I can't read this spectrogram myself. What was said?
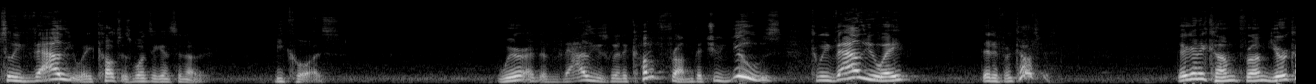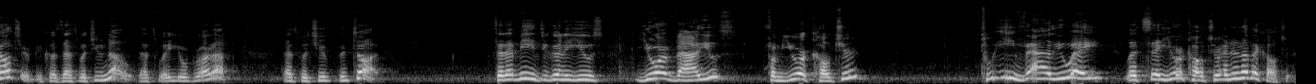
to evaluate cultures one against another because where are the values going to come from that you use to evaluate the different cultures? They're going to come from your culture because that's what you know. That's where you were brought up. That's what you've been taught. So that means you're going to use your values from your culture to evaluate, let's say, your culture and another culture.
